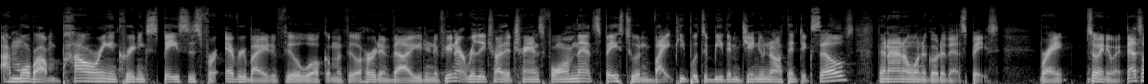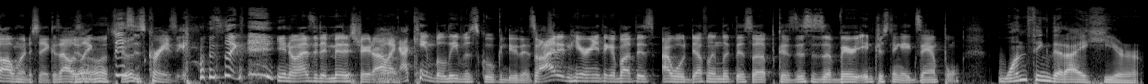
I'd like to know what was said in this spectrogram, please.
I'm more about empowering and creating spaces for everybody to feel welcome and feel heard and valued. And if you're not really trying to transform that space to invite people to be them genuine, authentic selves, then I don't want to go to that space. Right. So anyway, that's all I wanted to say because I was Yeah, like, that's this good. is crazy. I was like, you know, as an administrator, I like, I can't believe a school can do that. So I didn't hear anything about this. I will definitely look this up because this is a very interesting example. One thing that I hear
